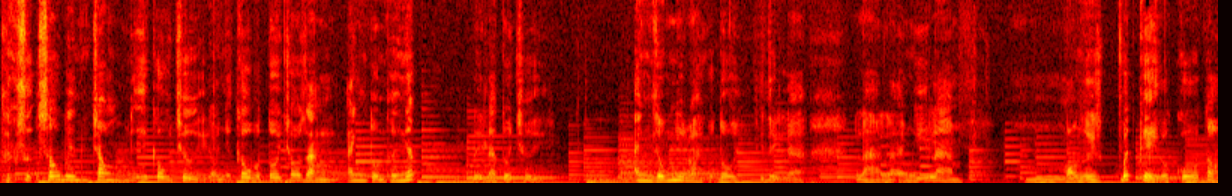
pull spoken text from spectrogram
Thực sự sâu bên trong những cái câu chửi đó những câu mà tôi cho rằng anh tổn thương nhất đấy là tôi chửi anh giống như loài của tôi. Thì đấy là là là em nghĩ là mọi người bất kể có cố tỏ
